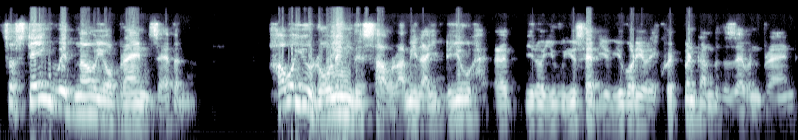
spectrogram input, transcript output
So staying with now your brand Zeven, how are you rolling this out? I mean, are you, do you uh, you know you, you said you, you got your equipment under the Zeven brand.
